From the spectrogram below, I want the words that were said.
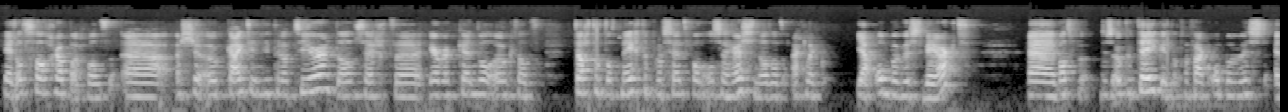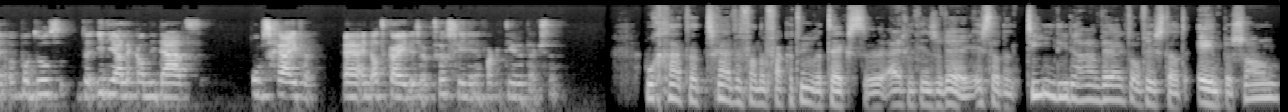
Ja, dat is wel grappig, want uh, als je ook kijkt in literatuur, dan zegt uh, Irwin Kendall ook dat 80 tot 90 procent van onze hersenen dat eigenlijk ja, onbewust werkt. Uh, wat dus ook betekent dat we vaak onbewust en onbedoeld de ideale kandidaat omschrijven. en dat kan je dus ook terugzien in vacatureteksten. Hoe gaat het schrijven van een vacaturetekst eigenlijk in zijn werk? Is dat een team die daaraan werkt of is dat één persoon?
